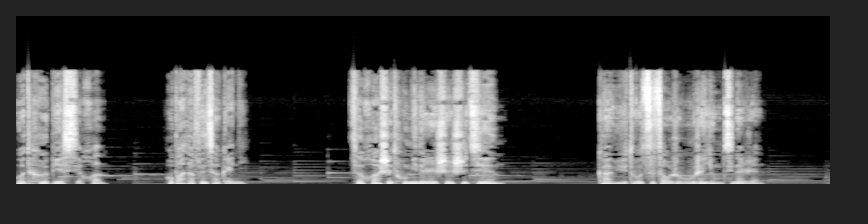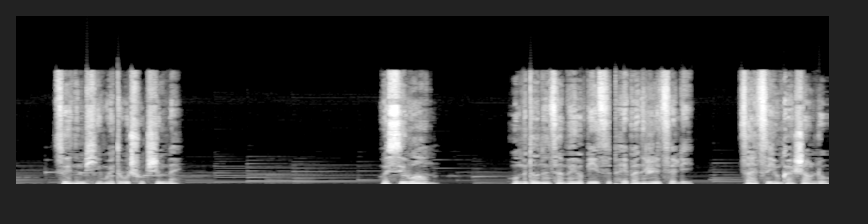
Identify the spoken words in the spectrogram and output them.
我特别喜欢，我把它分享给你。在花式荼蘼的人生世间，敢于独自走入无人涌进的人，最能品味独处之美。我希望，我们都能在没有彼此陪伴的日子里，再次勇敢上路，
